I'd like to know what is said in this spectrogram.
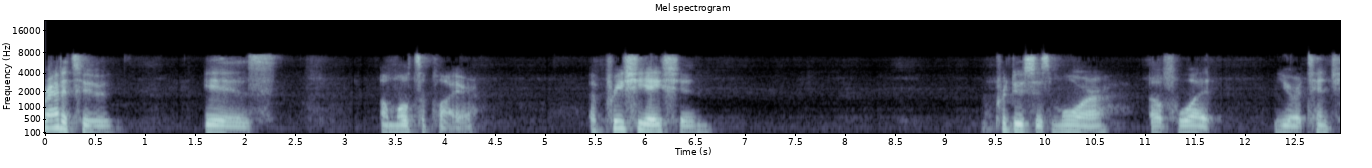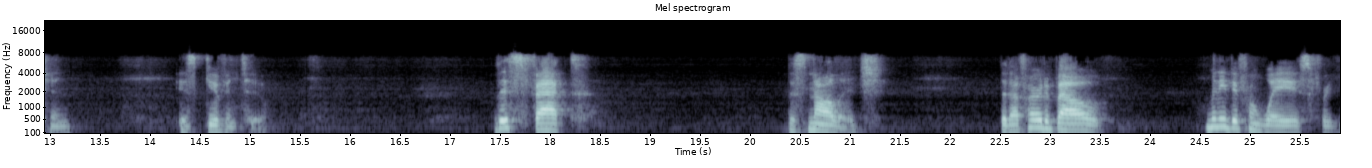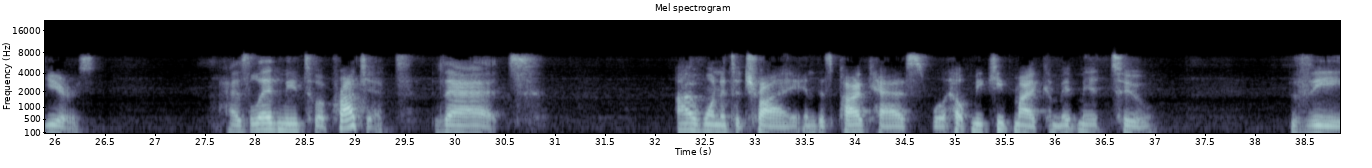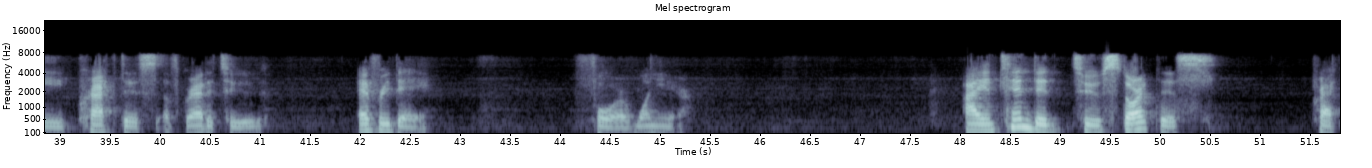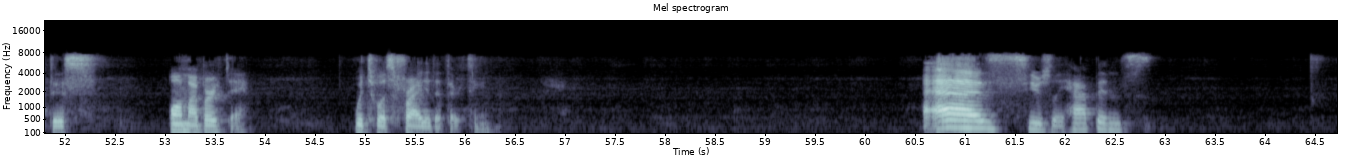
Gratitude is a multiplier. Appreciation produces more of what your attention is given to. This fact, this knowledge that I've heard about many different ways for years has led me to a project that I wanted to try, and this podcast will help me keep my commitment to the practice of gratitude every day for one year. I intended to start this practice on my birthday, which was Friday the 13th. As usually happens,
